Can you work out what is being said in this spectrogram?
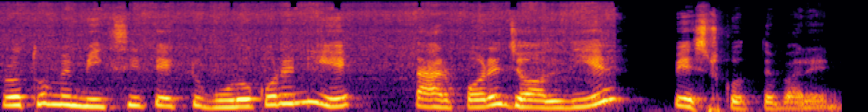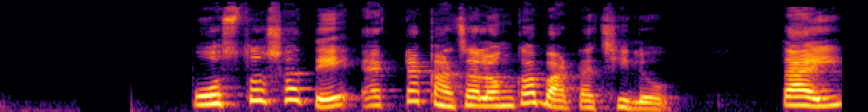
প্রথমে মিক্সিতে একটু গুঁড়ো করে নিয়ে তারপরে জল দিয়ে পেস্ট করতে পারেন। পোস্তর সাথে একটা কাঁচা লঙ্কা বাটা ছিল। তাই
